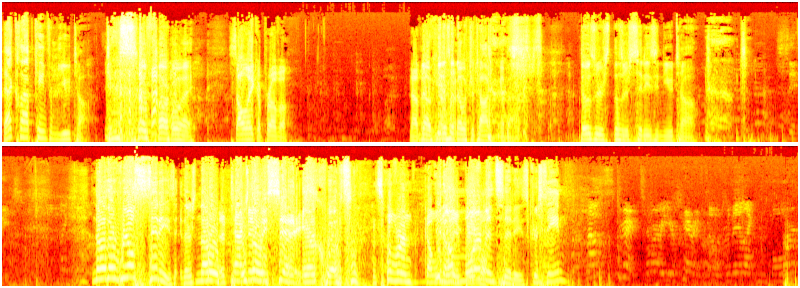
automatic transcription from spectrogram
that clap came from Utah. So far away. Salt Lake or Provo? Nothing. No, he Never doesn't know what you're talking about. those are those are cities in Utah. No, they're real cities. There's no. They're there's technically no cities. Air quotes. It's over in a couple you know, million people. Mormon cities. Christine. How strict were your parents? Were they like Mormons? Or were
